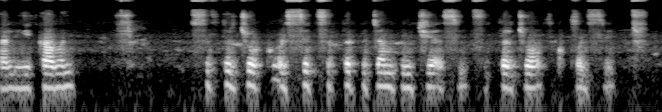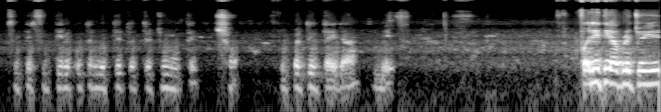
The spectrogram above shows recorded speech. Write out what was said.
તાલી એકાવન, સત્તર, ચોક, અડસઠ, સત્તર પચાસ પંચ્યાસી, સત્તર, ચોક, અડસઠ. સિત્તેર સિત્તેર એકોતેર બોતેર તોતેર ચુમ્મોતેર છ. ઉપરથી ઉતાર્યા બે. ફરીથી આપણે જોઈએ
